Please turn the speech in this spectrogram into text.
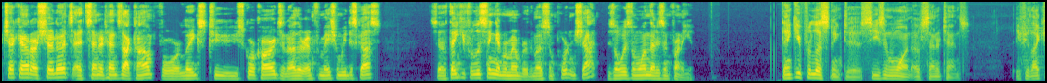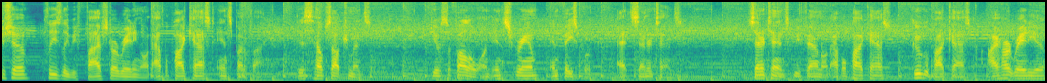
Check out our show notes at center10s.com for links to scorecards and other information we discuss. So thank you for listening, and remember, the most important shot is always the one that is in front of you. Thank you for listening to season one of Center Tens. If you like the show, please leave a five star rating on Apple Podcast and Spotify. This helps out tremendously. Give us a follow on Instagram and Facebook at Center Tens. Center Tens can be found on Apple Podcast, Google Podcast, iHeartRadio,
